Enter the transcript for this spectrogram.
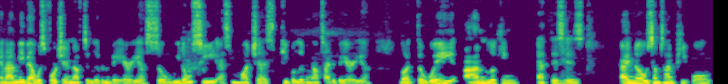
And I maybe I was fortunate enough to live in the Bay Area, so we don't see as much as people living outside the Bay Area. But the way I'm looking at this is I know sometimes people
